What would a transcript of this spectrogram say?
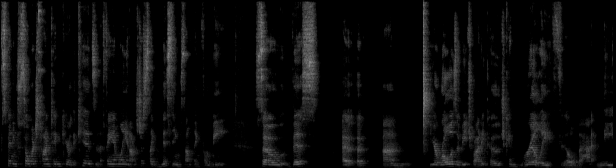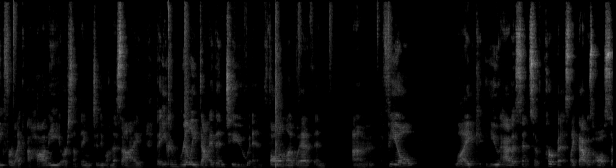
spending so much time taking care of the kids and the family, and I was just like missing something for me. So, this, uh, uh, um, your role as a Beachbody coach can really fill that need for like a hobby or something to do on the side that you can really dive into and fall in love with and um, feel like you have a sense of purpose. Like that was also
